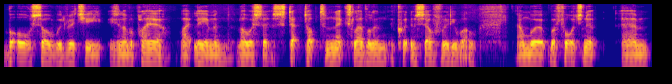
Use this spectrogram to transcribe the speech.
But also with Richie, he's another player like Liam and Lois that stepped up to the next level and equipped himself really well. And we're we're fortunate um,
